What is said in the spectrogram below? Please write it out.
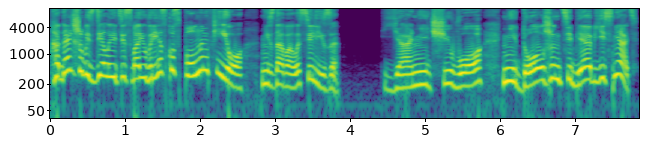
а дальше вы сделаете свою врезку с полным фио?» — не сдавалась Элиза. «Я ничего не должен тебе объяснять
